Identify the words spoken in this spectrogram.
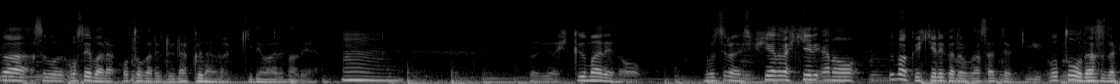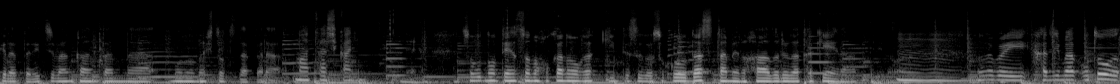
はすごい押せばら音が出る楽な楽器ではあるので、うん、そういう弾くまでのもちろんピアノが弾けるあのうまく弾けるかどうかはさておき音を出すだけだったら一番簡単なものの一つだから、まあ確かに。ね、その点その他の楽器ってすごいそこを出すためのハードルが高えなっていうのは、うんやっぱり始ま音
